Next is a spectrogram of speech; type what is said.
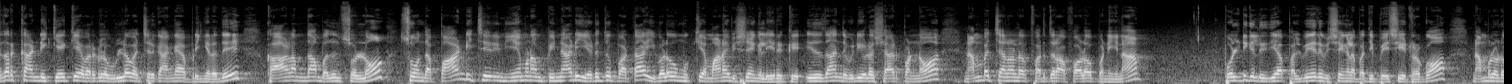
எதற்காண்டி கே கே அவர்களை உள்ளே வச்சுருக்காங்க அப்படிங்கிறது காலம் தான் பதில் சொல்லும். ஸோ அந்த பாண்டிச்சேரி நியமனம் பின்னாடி எடுத்து பார்த்தா இவ்வளவு முக்கியமான விஷயங்கள் இருக்குது இதுதான் இந்த வீடியோவில் ஷேர் பண்ணோம். நம்ம சேனலை ஃபர்தராக ஃபாலோ பண்ணிங்கன்னா பொலிட்டிக்கல் ரீதியாக பல்வேறு விஷயங்களை பற்றி பேசிகிட்டு இருக்கோம். நம்மளோட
